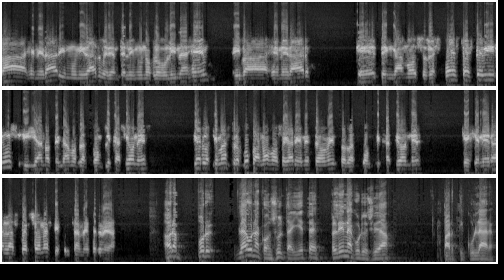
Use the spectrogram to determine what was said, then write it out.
va a generar inmunidad mediante la inmunoglobulina G y va a generar que tengamos respuesta a este virus y ya no tengamos las complicaciones, que es lo que más preocupa, ¿no, José Gary, en este momento, las complicaciones que generan las personas que cursan la enfermedad. Ahora, por, le hago una consulta y esta es plena curiosidad particular.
